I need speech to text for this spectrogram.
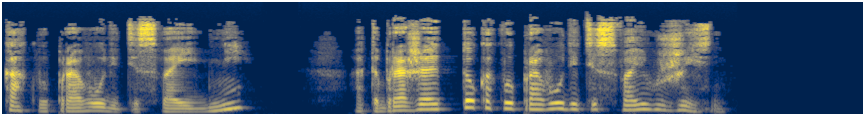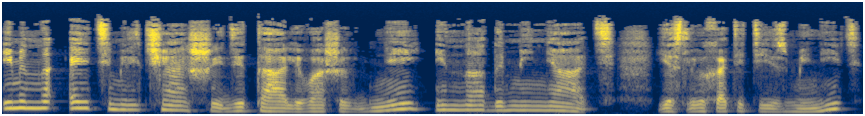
как вы проводите свои дни, отображает то, как вы проводите свою жизнь. Именно эти мельчайшие детали ваших дней и надо менять, если вы хотите изменить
